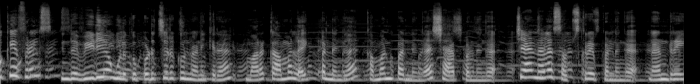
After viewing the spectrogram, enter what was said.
ஓகே ஃப்ரெண்ட்ஸ் இந்த வீடியோ உங்களுக்கு பிடிச்சிருக்கும்னு நினைக்கிறேன். மறக்காம லைக் பண்ணுங்க கமெண்ட் பண்ணுங்க ஷேர் பண்ணுங்க. சேனலை சப்ஸ்கிரைப் பண்ணுங்க. நன்றி.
